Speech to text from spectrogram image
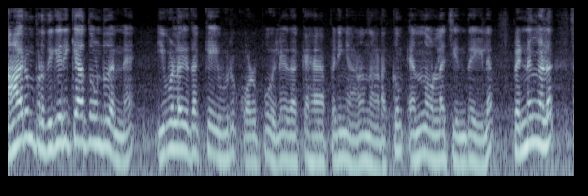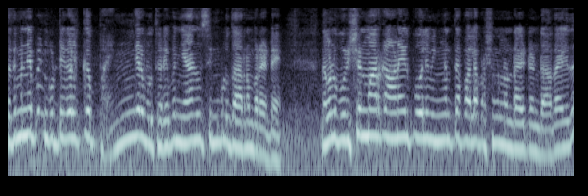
ആരും പ്രതികരിക്കാത്തതുകൊണ്ട് തന്നെ ഇവൾ ഇതൊക്കെ ഒരു കുഴപ്പമില്ല ഇതൊക്കെ ഹാപ്പനിങ് ആണ് നടക്കും എന്നുള്ള ചിന്തയിൽ പെണ്ണുങ്ങൾ സത്യം പറഞ്ഞ പെൺകുട്ടികൾക്ക് ഭയങ്കര ബുദ്ധിമുട്ട് ഇപ്പം ഞാനൊരു സിമ്പിൾ ഉദാഹരണം പറയട്ടെ. നമ്മൾ പുരുഷന്മാർക്കാണെങ്കിൽ പോലും ഇങ്ങനത്തെ പല പ്രശ്നങ്ങൾ ഉണ്ടായിട്ടുണ്ട് അതായത്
